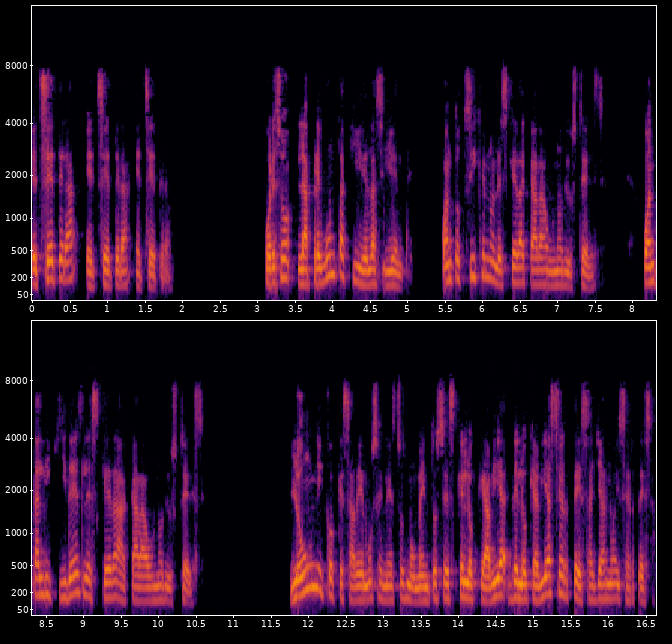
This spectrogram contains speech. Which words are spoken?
etcétera, etcétera, etcétera. Por eso la pregunta aquí es la siguiente. ¿Cuánto oxígeno les queda a cada uno de ustedes? ¿Cuánta liquidez les queda a cada uno de ustedes? Lo único que sabemos en estos momentos es que, de lo que había certeza ya no hay certeza,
